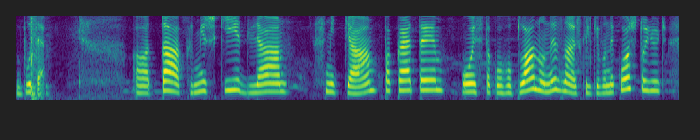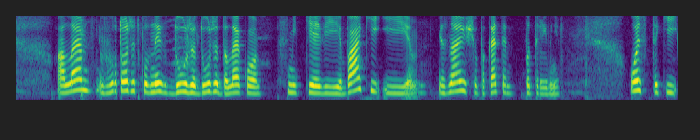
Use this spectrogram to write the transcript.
буде. Так, мішки для сміття, пакети. Ось такого плану. Не знаю, скільки вони коштують. Але в гуртожитку в них дуже-дуже далеко сміттєві баки, і я знаю, що пакети потрібні. Ось такий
